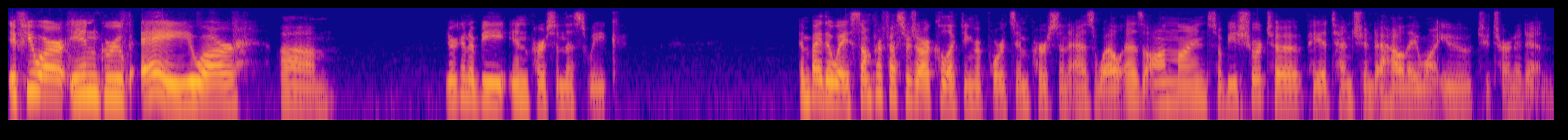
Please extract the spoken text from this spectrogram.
If you are in group A, you are, um, you're going to be in person this week. And by the way, some professors are collecting reports in person as well as online, so be sure to pay attention to how they want you to turn it in,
